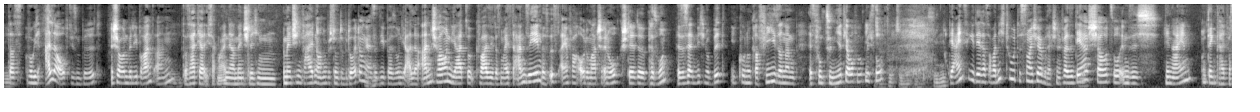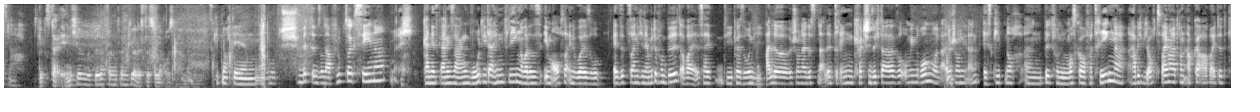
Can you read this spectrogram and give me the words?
dass wirklich alle auf diesem Bild schauen Willy Brandt an. Das hat ja, ich sag mal, in der menschlichen, im menschlichen Verhalten auch eine bestimmte Bedeutung. Also mhm. die Person, die alle anschauen, die hat so quasi das meiste Ansehen. Das ist einfach automatisch eine hochgestellte Person. Es ist ja nicht nur Bildikonografie, sondern es funktioniert ja auch wirklich so. Ja, funktioniert ja. Mhm. Der Einzige, der das aber nicht tut, ist zum Beispiel Herr Brezhnev. Also der mhm. schaut so in sich hinein und denkt halt was nach. Gibt es da ähnliche Bilder von, von dir oder ist das so eine Ausnahme? Es gibt noch den Helmut Schmidt in so einer Flugzeugszene. Ich kann jetzt gar nicht sagen, wo die da hinfliegen, aber das ist eben auch so eine, wo er so er sitzt zwar nicht in der Mitte vom Bild, aber er ist halt die Person, die alle Journalisten, alle drängen, quetschen sich da so um ihn rum und alle schauen ihn an. Es gibt noch ein Bild von den Moskauer Verträgen, da habe ich mich auch zweimal dran abgearbeitet.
